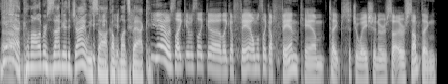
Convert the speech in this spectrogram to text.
Yeah, Kamala versus Andre the Giant we saw a couple months back. yeah, it was like it was like a like a fan, almost like a fan cam type situation or or something.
